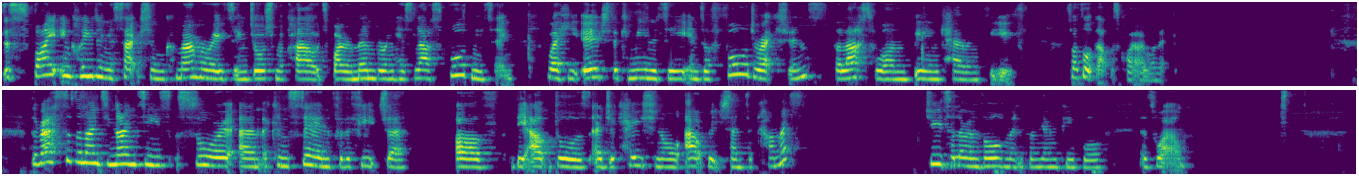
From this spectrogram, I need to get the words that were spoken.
despite including a section commemorating George MacLeod by remembering his last board meeting, where he urged the community into four directions, the last one being caring for youth. So I thought that was quite ironic. The rest of the 1990s saw um, a concern for the future of the Outdoors Educational Outreach Centre Camas due to low involvement from young people as well.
